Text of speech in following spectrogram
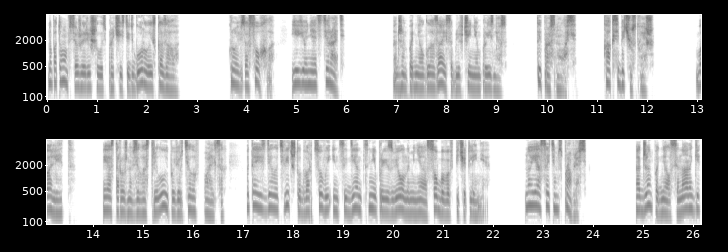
но потом все же решилась прочистить горло и сказала: "Кровь засохла, ее не отстирать". Аджин поднял глаза и с облегчением произнес: ты проснулась. Как себя чувствуешь? Болит. Я осторожно взяла стрелу и повертела в пальцах, пытаясь сделать вид, что дворцовый инцидент не произвел на меня особого впечатления. Но я с этим справлюсь. Аджин поднялся на ноги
